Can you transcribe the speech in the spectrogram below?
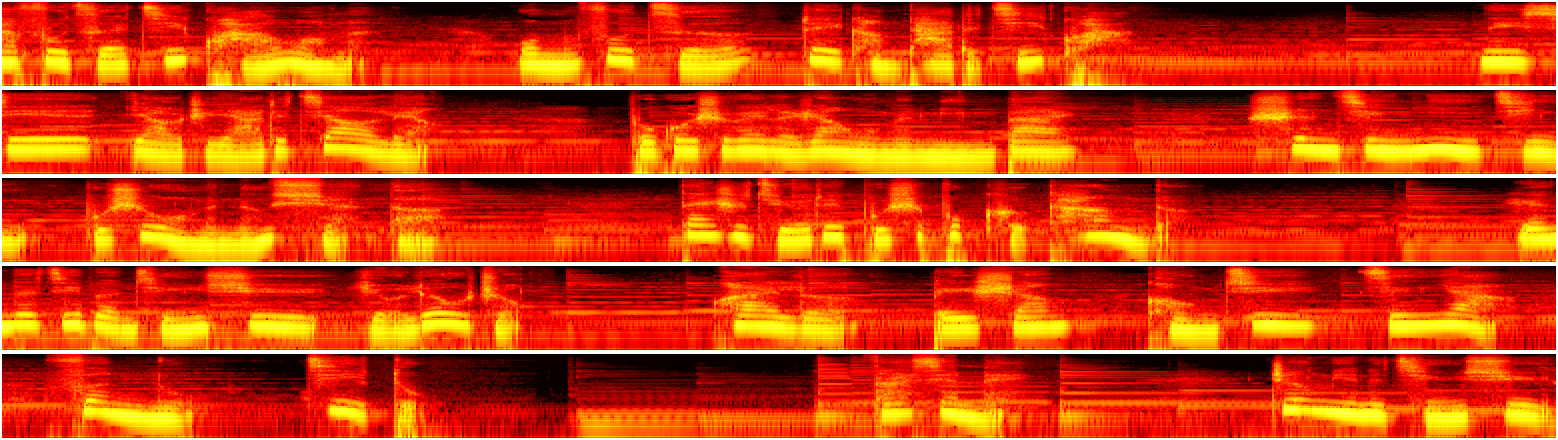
他负责击垮我们，我们负责对抗他的击垮。那些咬着牙的较量，不过是为了让我们明白，顺境逆境不是我们能选的，但是绝对不是不可抗的。人的基本情绪有六种：快乐、悲伤、恐惧、惊讶、愤怒、嫉妒。发现没？正面的情绪。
